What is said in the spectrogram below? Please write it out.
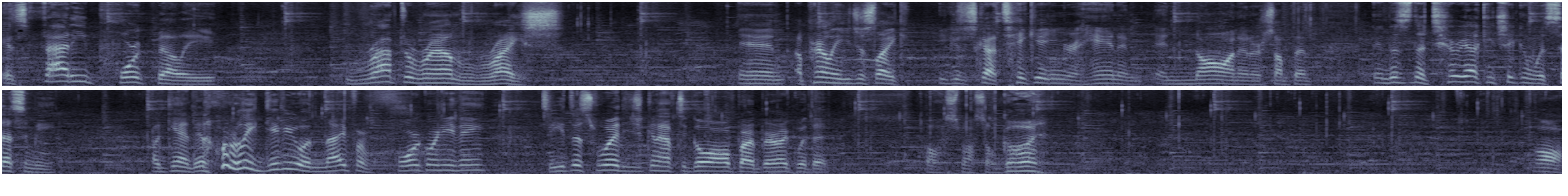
It's fatty pork belly wrapped around rice. And apparently you just like, you just gotta take it in your hand and, and gnaw on it or something. And this is the teriyaki chicken with sesame. Again, they don't really give you a knife or fork or anything to eat this with. You're just gonna have to go all barbaric with it. Oh, it smells so good. Oh,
